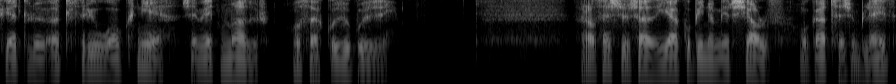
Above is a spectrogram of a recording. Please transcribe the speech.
fjallu öll þrjú á knje sem einn maður og þökkuðu Guði. Frá þessu sagði Jakobína mér sjálf og gatt þessum leið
